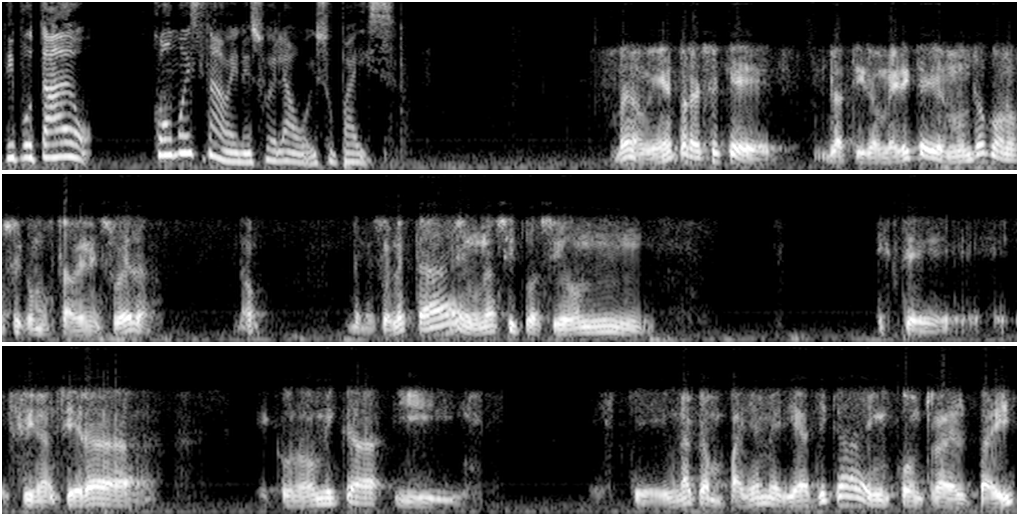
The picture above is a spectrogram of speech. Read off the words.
Diputado, ¿cómo está Venezuela hoy, su país? Bueno, a mí me parece que Latinoamérica y el mundo conoce cómo está Venezuela, ¿no? Venezuela está en una situación este, financiera, económica y este, una campaña mediática en contra del país.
